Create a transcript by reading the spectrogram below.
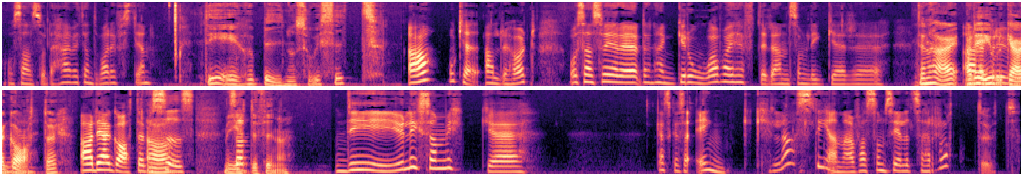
och sen så det här vet jag inte vad det är för sten. Det är rubin och soicit. Ja, okej, aldrig hört. Och sen så är det den här gråa, vad är häftig, den som ligger... Eh, Den här, ja, det är olika agater. ja, det är agater, Ja, precis. med Så jättefina. Det är ju liksom mycket ganska så här enkla stenar fast som ser lite så här rått ut.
